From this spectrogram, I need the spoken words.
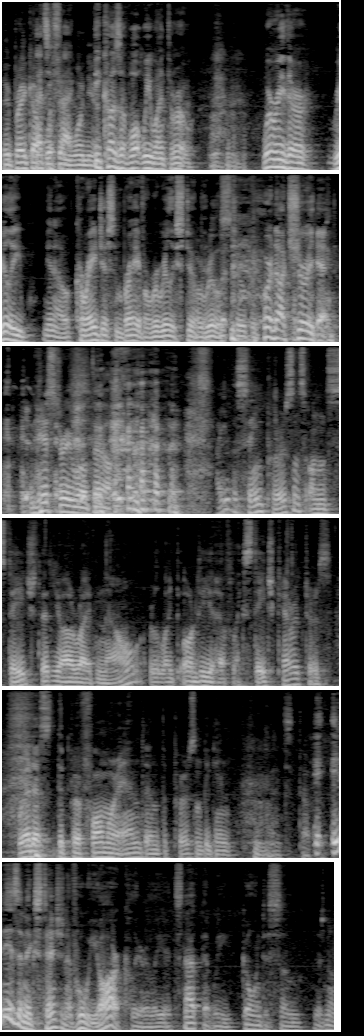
They break up That's a within fact. one year. Because of what we went through. we're either really, you know, courageous and brave or we're really stupid. Or real But stupid. we're not sure yet. and history will tell. Are you the same persons on stage that you are right now, or like, or do you have like stage characters? Where does the performer end and the person begin? That's tough. It, it is an extension of who we are, clearly. It's not that we go into some, there's no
